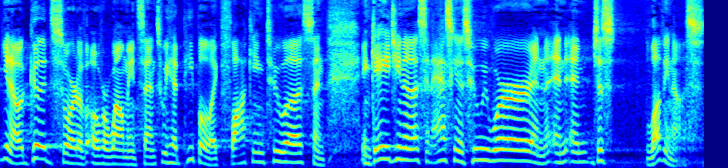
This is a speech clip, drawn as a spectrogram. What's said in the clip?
you know, a good sort of overwhelming sense, we had people like flocking to us and engaging us and asking us who we were and, and, and just loving us.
